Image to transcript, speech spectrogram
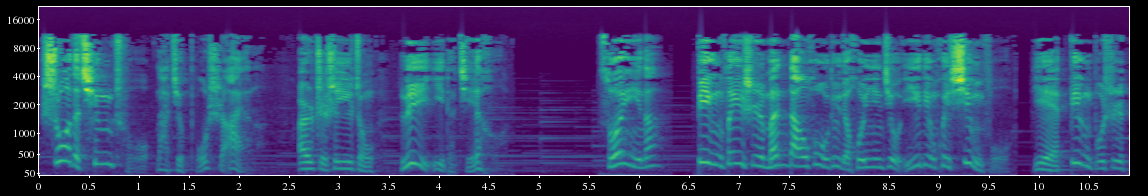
说得清楚，那就不是爱了，而只是一种利益的结合。所以呢，并非是门当户对的婚姻就一定会幸福，也并不是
